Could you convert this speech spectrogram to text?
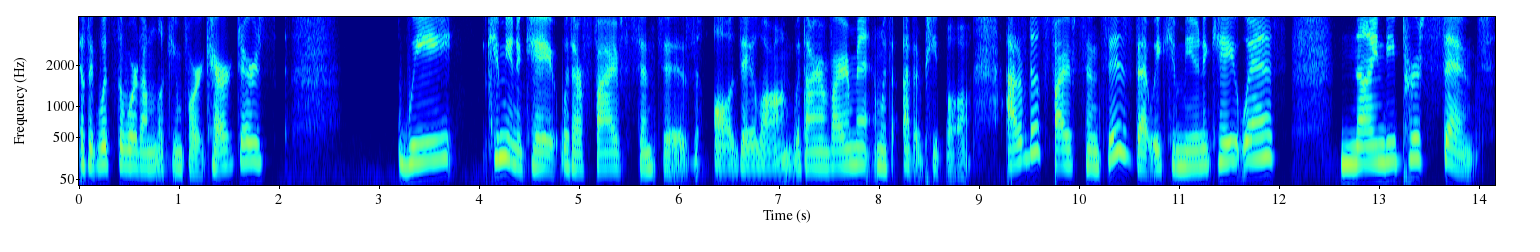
It's like, what's the word I'm looking for? Characters. We communicate with our five senses all day long, with our environment and with other people. Out of those five senses that we communicate with, 90%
